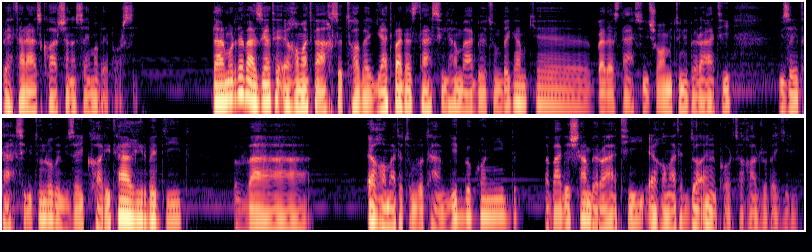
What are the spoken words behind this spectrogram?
بهتر از کارشناسای ما بپرسید. در مورد وضعیت اقامت و اخذ تابعیت بعد از تحصیل هم باید بهتون بگم که بعد از تحصیل شما می‌تونید به راحتی ویزای تحصیلیتون رو به ویزای کاری تغییر بدید و اقامتتون رو تمدید بکنید و بعدش هم به راحتی اقامت دائم پرتغال رو بگیرید.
